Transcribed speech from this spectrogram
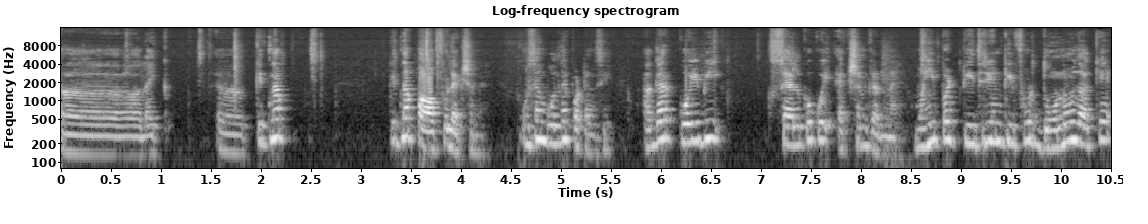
लाइक uh, uh, कितना कितना पावरफुल एक्शन है। उसे हम बोलते हैं पोटेंसी अगर कोई भी सेल को कोई एक्शन करना है, वहीं पर T three and T four दोनों जाके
